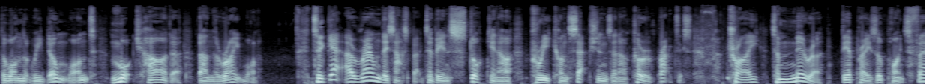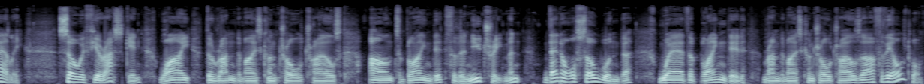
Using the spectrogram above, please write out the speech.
the one that we don't want, much harder than the right one. To get around this aspect of being stuck in our preconceptions and our current practice, try to mirror the appraisal points fairly. So, if you're asking why the randomized control trials aren't blinded for the new treatment, then also wonder where the blinded randomized control trials are for the old one.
